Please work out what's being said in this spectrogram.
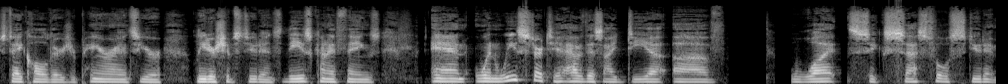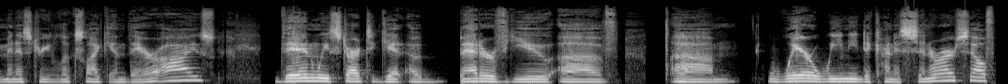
stakeholders, your parents, your leadership students, these kind of things? And when we start to have this idea of what successful student ministry looks like in their eyes, then we start to get a better view of um, where we need to kind of center ourselves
